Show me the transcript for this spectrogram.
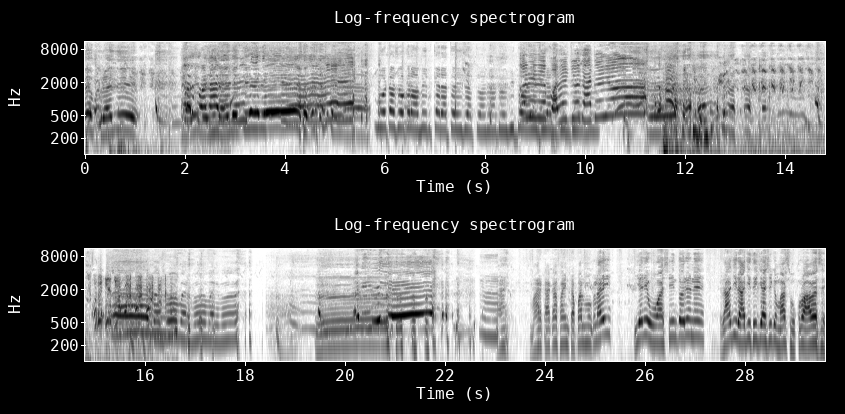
રે મોટો છોકરો અમીર કરે તો એ જતો. તો મારા કાકા ફાઈન ટપાલ મોકલાઈ એને વોશિંગ તો રે ને રાજી રાજી થઈ જશે છે કે મારો છોકરો આવે છે.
